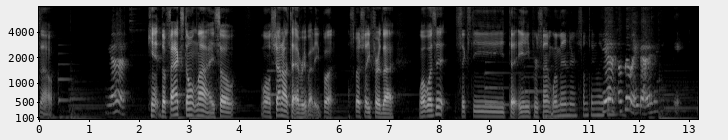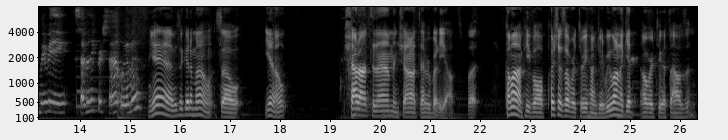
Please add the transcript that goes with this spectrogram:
So yeah. can't the facts don't lie. So, well, shout out to everybody, but especially for the what was it, sixty to eighty percent women or something like Yeah, that. Yeah, something like that. I think maybe 70% women. Yeah, it was a good amount. So, you know, shout out to them and shout out to everybody else. But come on, people, push us over three hundred. We want to get over to a thousand.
